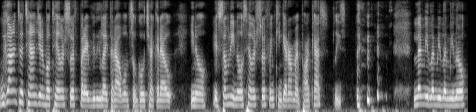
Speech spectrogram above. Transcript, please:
we got into a tangent about Taylor Swift, but I really like that album, so go check it out. You know, if somebody knows Taylor Swift and can get on my podcast, please let me, let me, let me know.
